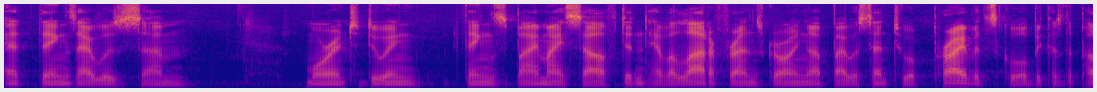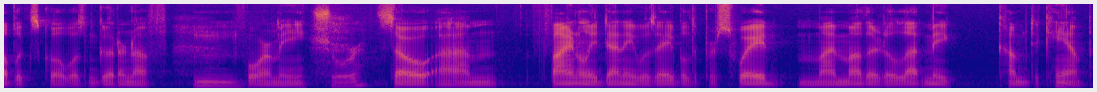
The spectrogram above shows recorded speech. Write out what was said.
at things. I was um, more into doing things by myself. Didn't have a lot of friends growing up. I was sent to a private school because the public school wasn't good enough for me. Sure. So um, finally, Denny was able to persuade my mother to let me come to camp.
